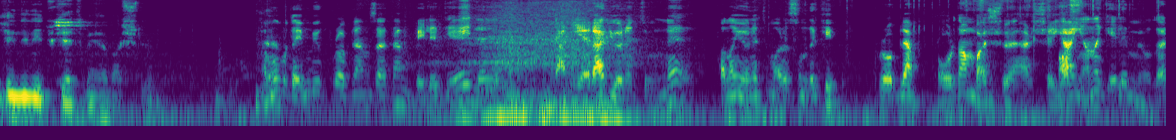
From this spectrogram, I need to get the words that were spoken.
kendini tüketmeye başlıyor. Ama burada en büyük problem zaten belediye ile yani yerel yönetimle ana yönetim arasındaki problem. Oradan başlıyor her şey. Yan As- yana gelemiyorlar,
